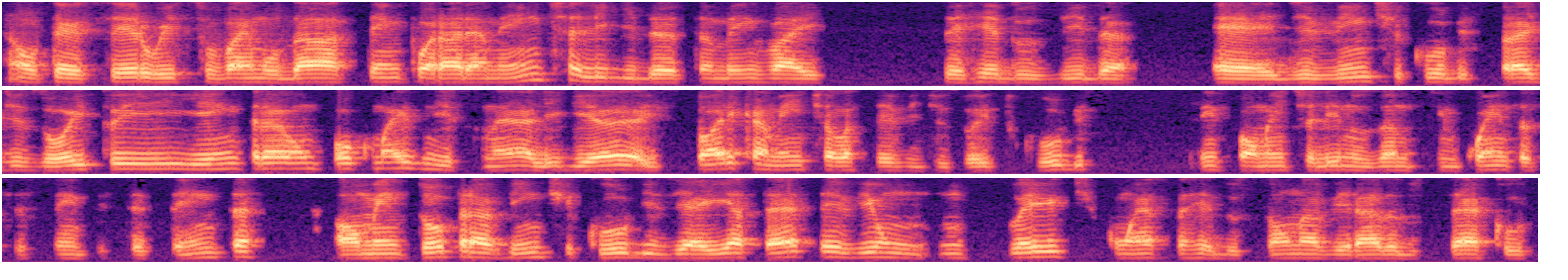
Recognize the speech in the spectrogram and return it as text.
ao terceiro. Isso vai mudar temporariamente. A Ligue 2 também vai ser reduzida é, de 20 clubes para 18 e, e, entra um pouco mais nisso, né? A Ligue 1, historicamente, ela teve 18 clubes, principalmente ali nos anos 50, 60 e 70, aumentou para 20 clubes e aí até teve um, um com essa redução na virada do século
